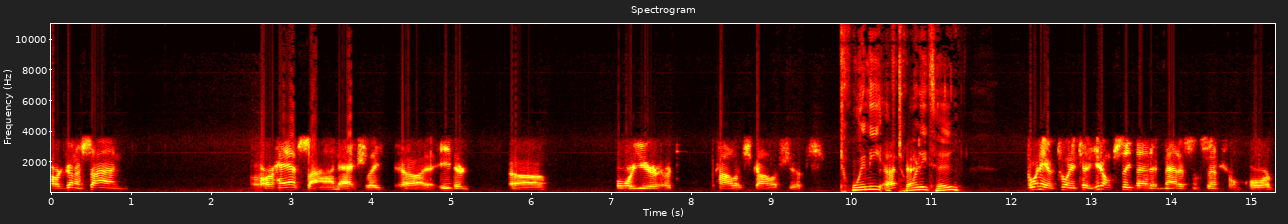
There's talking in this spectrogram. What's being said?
are going to sign or have signed, actually, uh, either uh, four year or college scholarships. 20 of That- that- 22? 20 of 22. You don't see that at Madison Central or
